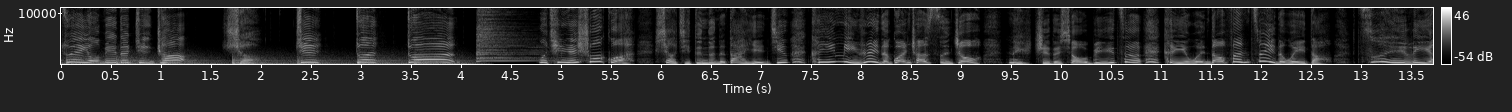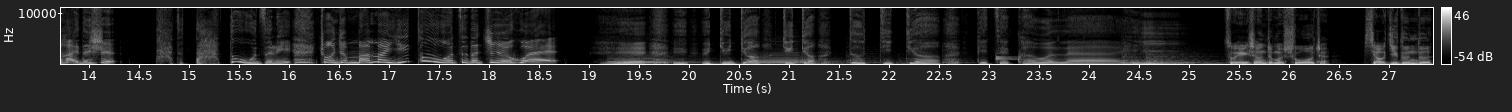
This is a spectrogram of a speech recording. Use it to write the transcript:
最有名的警察小鸡墩墩。我听人说过，小鸡墩墩的大眼睛可以敏锐地观察四周，那只的小鼻子可以闻到犯罪的味道。最厉害的是，它的大肚子里装着满满一肚子的智慧。嘿，低调低调都低调，别再夸我了。嘴上这么说着，小鸡墩墩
